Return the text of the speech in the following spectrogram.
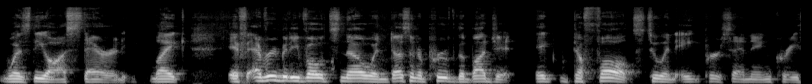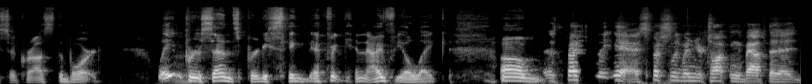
was the austerity. Like if everybody votes no and doesn't approve the budget, it defaults to an 8% increase across the board. 8% is pretty significant, I feel like. Um, especially, yeah, especially when you're talking about the,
